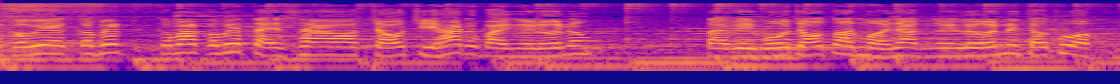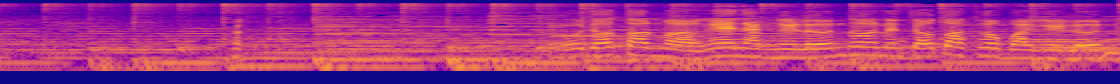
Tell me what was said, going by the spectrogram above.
Biết có biết các biết các bác có biết tại sao cháu chỉ hát được bài người lớn không? Tại vì bố cháu toàn mở nhạc người lớn nên cháu thuộc. bố cháu toàn mở nghe nhạc người lớn thôi nên cháu toàn thuộc bài người lớn.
